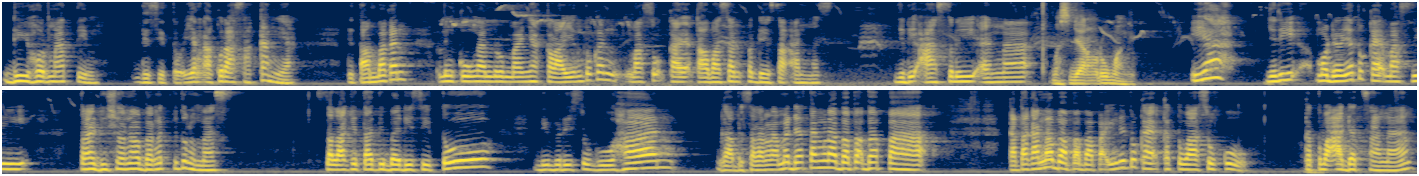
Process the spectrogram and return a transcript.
dihormatin di situ. Yang aku rasakan ya. Ditambah kan lingkungan rumahnya klien tuh kan masuk kayak kawasan pedesaan mas jadi asri enak masih jarang rumah gitu iya jadi modelnya tuh kayak masih tradisional banget gitu loh mas setelah kita tiba di situ diberi suguhan nggak berselang lama datanglah bapak-bapak katakanlah bapak-bapak ini tuh kayak ketua suku ketua adat sana.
